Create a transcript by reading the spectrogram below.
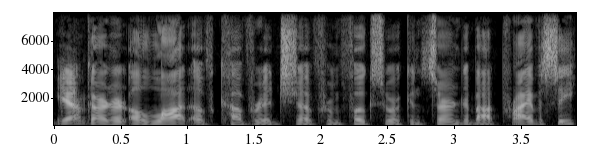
Yeah. garnered a lot of coverage uh, from folks who are concerned about privacy.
